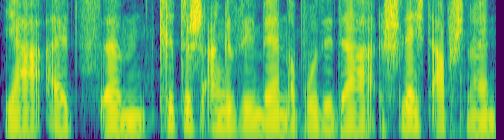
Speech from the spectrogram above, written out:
ja als ähm, kritisch angesehen werden, obwohl sie da schlecht abschneiden.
